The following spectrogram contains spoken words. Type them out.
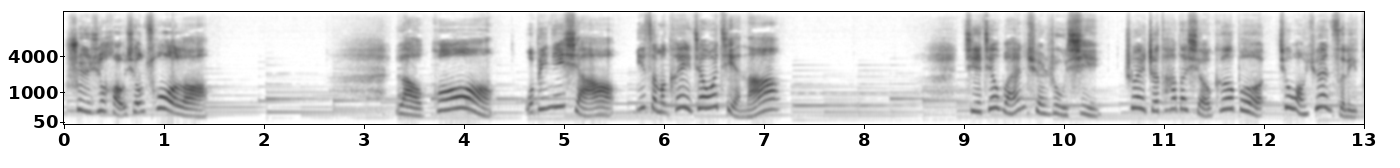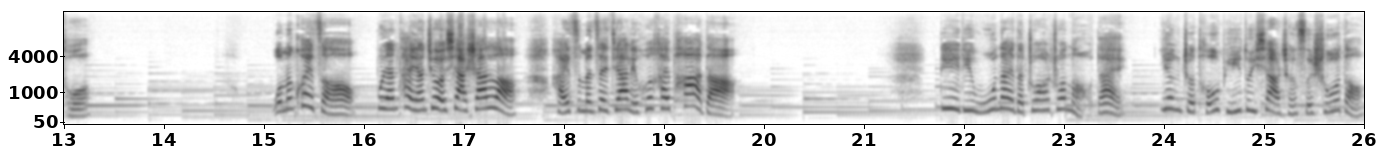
顺序好像错了。老公，我比你小，你怎么可以叫我姐呢？姐姐完全入戏，拽着他的小胳膊就往院子里拖。我们快走，不然太阳就要下山了，孩子们在家里会害怕的。弟弟无奈地抓抓脑袋，硬着头皮对夏承思说道：“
